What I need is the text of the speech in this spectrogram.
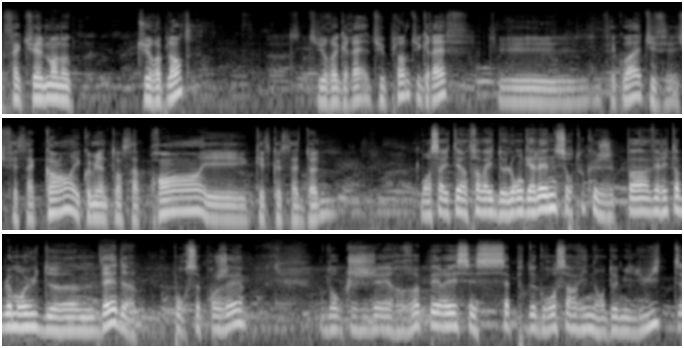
factuellement, donc, tu replantes? Tu, tu plantes, tu greffes Tu fais quoi? Tu fais, tu fais ça quand? Et combien de temps ça prend? Et qu'est-ce que ça donne? Bon, ça a été un travail de longue haleine, surtout que j'ai pas véritablement eu d'aide pour ce projet. Donc j'ai repéré ces cèpes de grosse arvine en 2008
